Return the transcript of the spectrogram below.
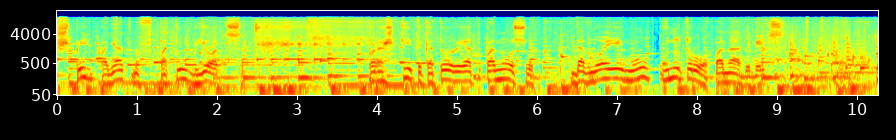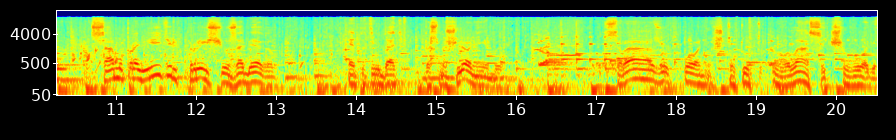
Шпиль, понятно, в поту бьется. Порошки-то, которые от поносу давно ему внутрь понадобились. Сам управитель рыщу забегал. Этот, видать, посмышленнее был. Сразу понял, что тут Власыч водит.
